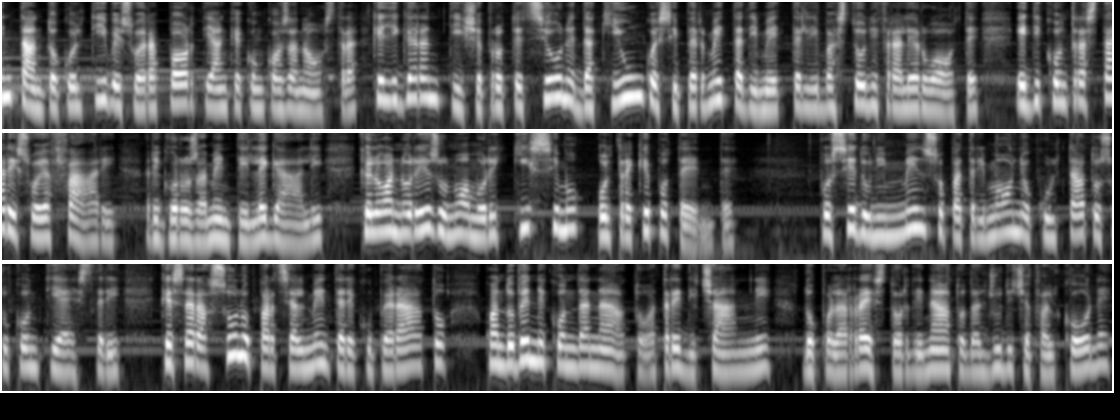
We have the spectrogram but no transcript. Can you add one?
Intanto coltiva i suoi rapporti anche con Cosa Nostra, che gli garantisce protezione da chiunque si permetta di mettergli i bastoni fra le ruote e di contrastare i suoi affari, rigorosamente illegali, che lo hanno reso un uomo ricchissimo oltre che potente possiede un immenso patrimonio occultato su conti esteri che sarà solo parzialmente recuperato quando venne condannato a 13 anni, dopo l'arresto ordinato dal giudice Falcone,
